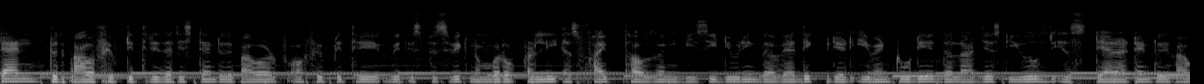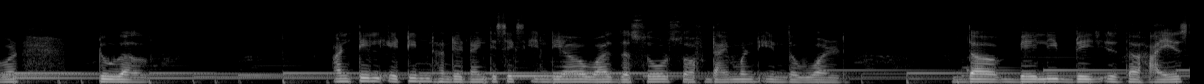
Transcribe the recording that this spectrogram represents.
10 to the power 53 that is 10 to the power of 53 with a specific number of early as 5000 bc during the vedic period. Even today the largest used is tera uh, 10 to the power 12 until 1896 india was the source of diamond in the world the Bailey Bridge is the highest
